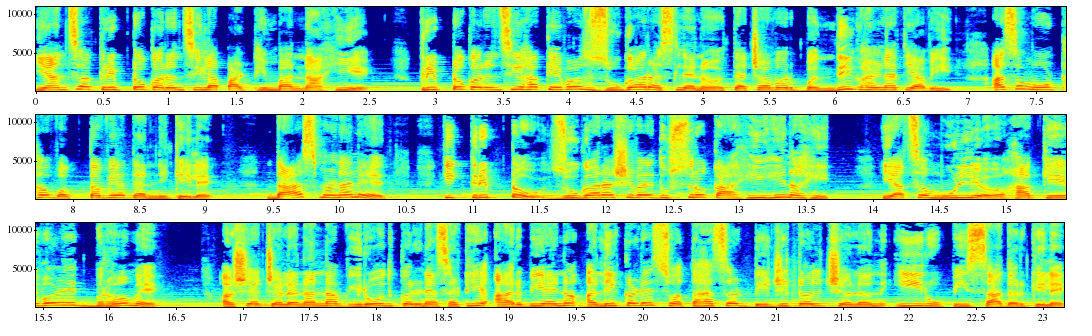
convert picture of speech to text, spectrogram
यांचा क्रिप्टोकरन्सीला पाठिंबा नाहीये. क्रिप्टोकरन्सी हा केवळ जुगार असल्यानं त्याच्यावर बंदी घालण्यात यावी असं मोठं वक्तव्य त्यांनी केलंय. दास म्हणाले की क्रिप्टो जुगाराशिवाय दुसरं काहीही नाही. याचं मूल्य हा केवळ एक भ्रम आहे. अशा चलनांना विरोध करण्यासाठी आरबीआयनं अलीकडे स्वतःचं डिजिटल चलन ई रुपी सादर केलंय.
